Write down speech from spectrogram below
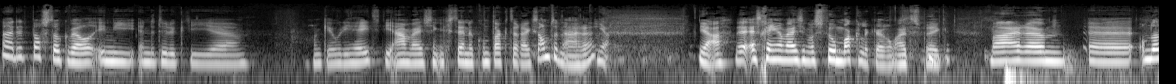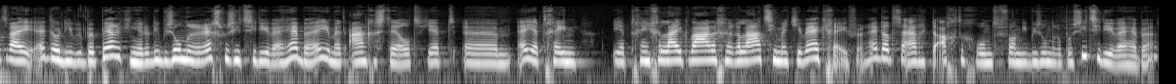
Nou, dit past ook wel in die, en natuurlijk die, eh, nog een keer hoe die heet, die aanwijzing externe contacten Rijksambtenaren. Ja. Ja, de SG-aanwijzing was veel makkelijker om uit te spreken. maar ehm, eh, omdat wij eh, door die beperkingen, door die bijzondere rechtspositie die wij hebben, hè, je bent aangesteld, je hebt, ehm, eh, je hebt geen je hebt geen gelijkwaardige relatie met je werkgever. Hè? Dat is eigenlijk de achtergrond van die bijzondere positie die wij hebben.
